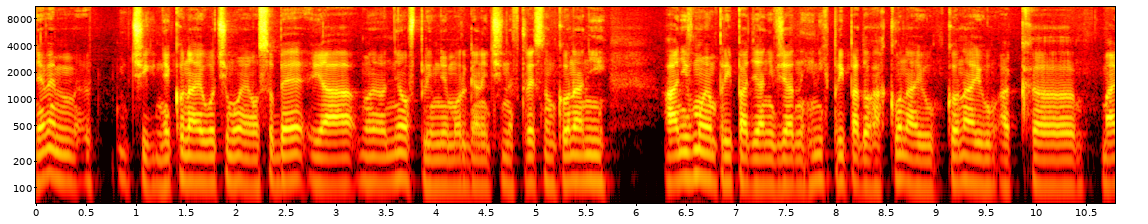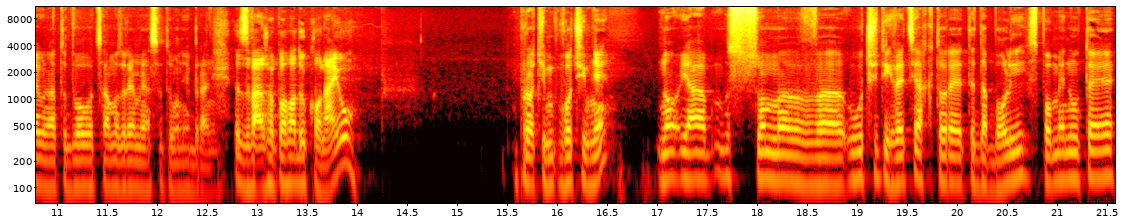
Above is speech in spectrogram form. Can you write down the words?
Neviem, či nekonajú voči mojej osobe. Ja e, neovplyvňujem orgány činné v trestnom konaní. Ani v mojom prípade, ani v žiadnych iných prípadoch. Ak konajú, konajú. Ak e, majú na to dôvod, samozrejme, ja sa tomu nebraním. Z vášho pohľadu konajú? Proti, voči mne? No ja som v určitých veciach, ktoré teda boli spomenuté,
